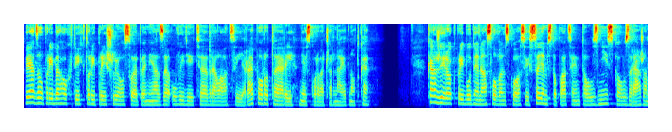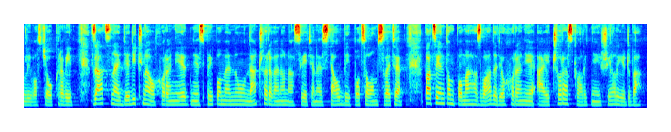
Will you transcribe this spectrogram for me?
Viac o príbehoch tých, ktorí prišli o svoje peniaze, uvidíte v relácii Reportéry, neskôr večer na jednotke. Každý rok pribudne na Slovensku asi 700 pacientov s nízkou zrážanlivosťou krvi. Zácné dedičné ochorenie dnes pripomenú na červeno nasvietené stavby po celom svete. Pacientom pomáha zvládať ochorenie aj čoraz kvalitnejšia liečba.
